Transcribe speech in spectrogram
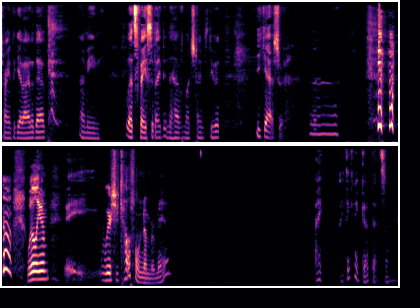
trying to get out of that. I mean, let's face it, I didn't have much time to do it. Ikasha. Uh, William, eh, where's your telephone number, man? I, I think I got that somewhere.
